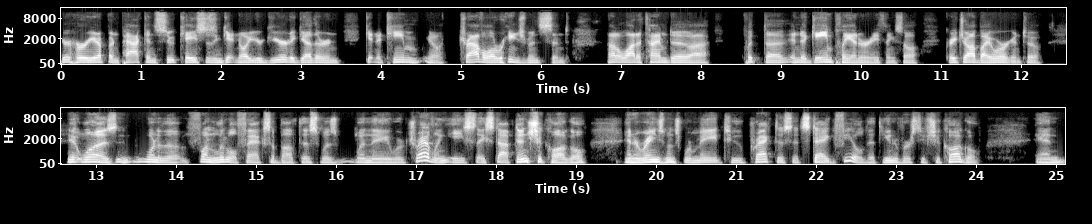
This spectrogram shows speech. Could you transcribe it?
you're hurrying up and packing suitcases and getting all your gear together and getting a team, you know, travel arrangements, and not a lot of time to uh, put uh, in a game plan or anything. So great job by Oregon too. It was. One of the fun little facts about this was when they were traveling east, they stopped in Chicago and arrangements were made to practice at Stagg Field at the University of Chicago. And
